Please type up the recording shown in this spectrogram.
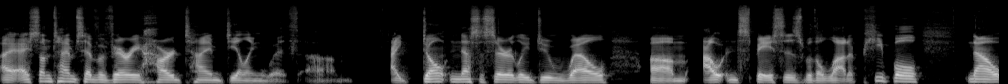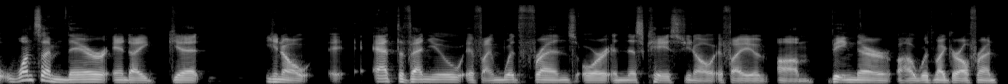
I, I sometimes have a very hard time dealing with. Um, I don't necessarily do well um, out in spaces with a lot of people. Now, once I'm there and I get, you know, at the venue, if I'm with friends, or in this case, you know, if I um being there uh, with my girlfriend,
